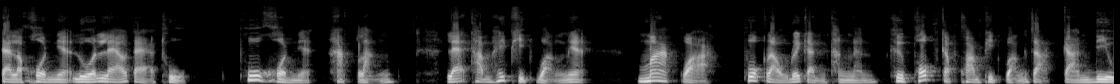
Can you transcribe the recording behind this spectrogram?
แต่ละคนเนี่ยล้วนแล้วแต่ถูกผู้คนเนี่ยหักหลัง และทำให้ผิดหวังเนี่ยมากกว่าพวกเราด้วยกันทั้งนั้น คือพบกับความผิดหวังจากการดีล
